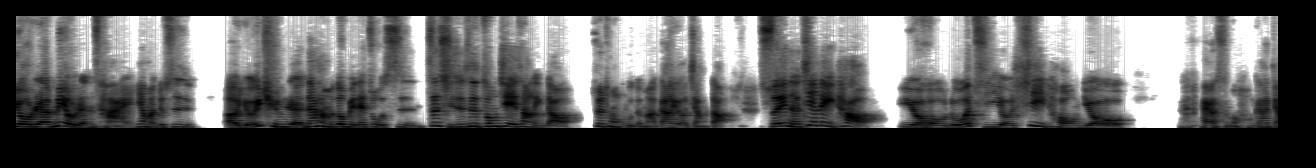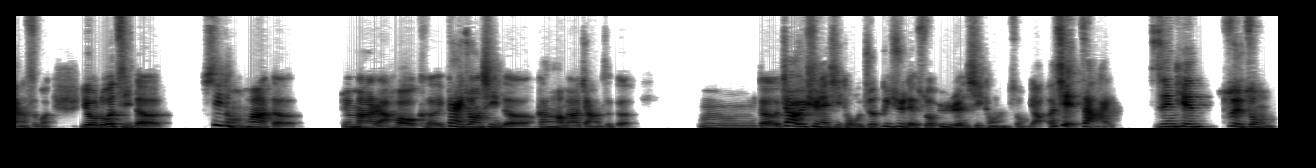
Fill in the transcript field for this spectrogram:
有人没有人才，要么就是呃有一群人，但他们都没在做事，这其实是中介上领导最痛苦的嘛。刚刚有讲到，所以呢，建立一套有逻辑、有系统、有还有什么？我刚刚讲什么？有逻辑的、系统化的。对吗？然后可以带状性的，刚好我们要讲这个，嗯的教育训练系统，我就必须得说育人系统很重要。而且在今天最重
